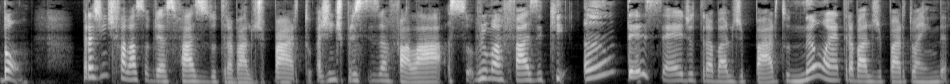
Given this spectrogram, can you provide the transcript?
Bom, para a gente falar sobre as fases do trabalho de parto, a gente precisa falar sobre uma fase que antecede o trabalho de parto, não é trabalho de parto ainda,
